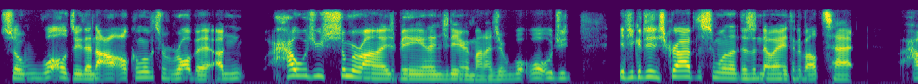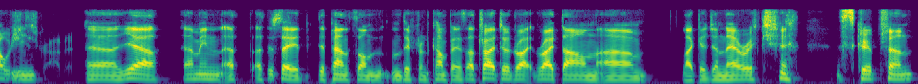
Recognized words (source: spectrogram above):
So what I'll do then, I'll, I'll come over to Robert and how would you summarize being an engineering manager? What what would you, if you could describe to someone that doesn't know anything about tech, how would you mm-hmm. describe it? Uh, yeah, I mean, as, as you say, it depends on, on different companies. I try to write write down um, like a generic description.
